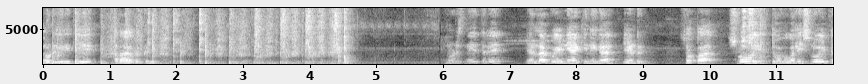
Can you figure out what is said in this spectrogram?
ನೋಡ್ರಿ, ಈ ರೀತಿ ಅದಾಗಬೇಕು ರೀ ನೋಡಿ ಸ್ನೇಹಿತರೆ ಎಲ್ಲಕ್ಕೂ ಎಣ್ಣೆ ಹಾಕಿನ ಈಗ. ಏನ್ರಿ? ಸ್ವಲ್ಪ ಸ್ಲೋ ಇಟ್ಟು ಒಲಿ ಸ್ಲೋ ಇಟ್ಟ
